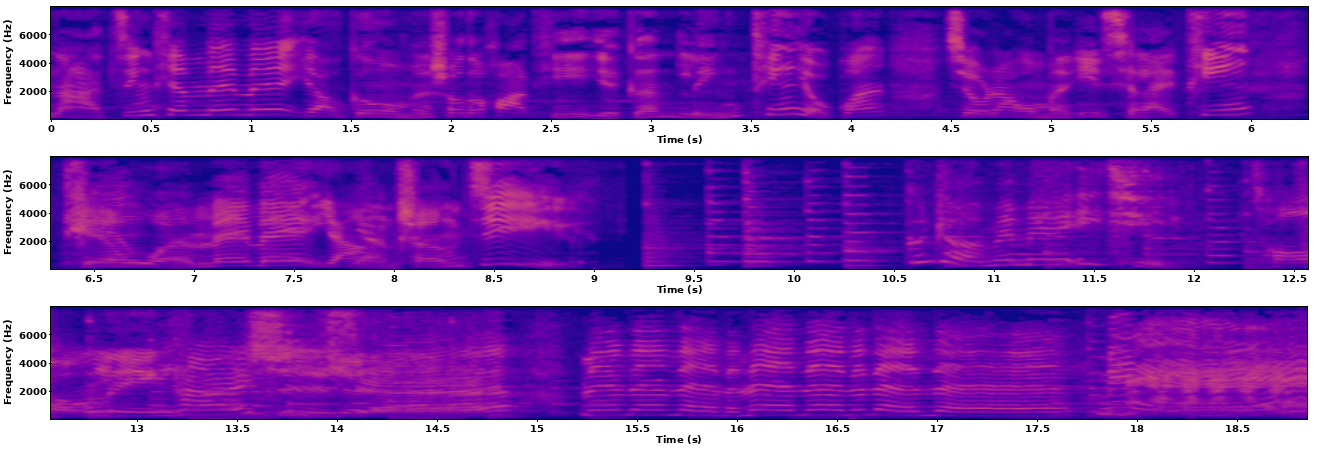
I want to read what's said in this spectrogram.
那今天妹妹要跟我们说的话题也跟聆听有关，就让我们一起来听《天文妹妹养成记》，跟着妹妹一起从零开始学。妹妹妹妹妹妹妹妹妹妹。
